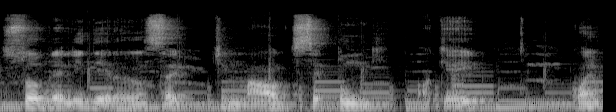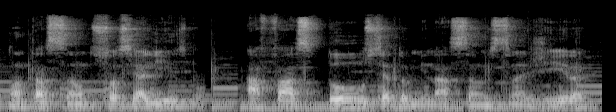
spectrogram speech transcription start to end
sob a liderança de Mao Tse-tung, ok? Com a implantação do socialismo, afastou-se a dominação estrangeira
